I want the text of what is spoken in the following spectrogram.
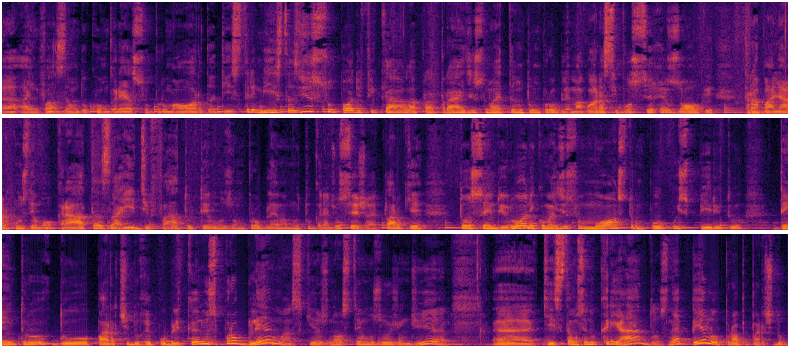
ah, a invasão do Congresso por uma horda de extremistas, isso pode ficar lá para trás, isso não é tanto um problema. Agora, se você resolve trabalhar com os democratas, aí de fato temos um problema muito grande. Ou seja, é claro que estou sendo irônico, mas isso mostra um pouco o espírito dentro do Partido Republicano e os problemas que nós temos hoje em dia, uh, que estão sendo criados né, pelo próprio Partido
